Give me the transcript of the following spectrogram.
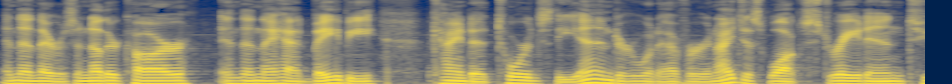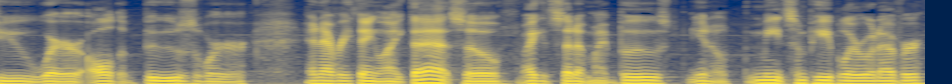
and then there was another car, and then they had baby kind of towards the end or whatever, and I just walked straight into where all the booths were and everything like that, so I could set up my booth, you know, meet some people or whatever,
